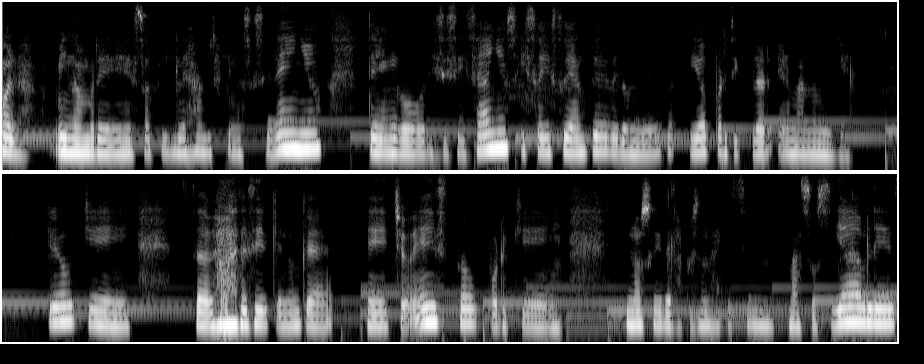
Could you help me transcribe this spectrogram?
Hola, mi nombre es Sofía Alejandra Espinosa Cedeño, tengo 16 años y soy estudiante de la Unidad Educativa Particular Hermano Miguel. Creo que sabemos decir que nunca he hecho esto porque no soy de las personas que sean más sociables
